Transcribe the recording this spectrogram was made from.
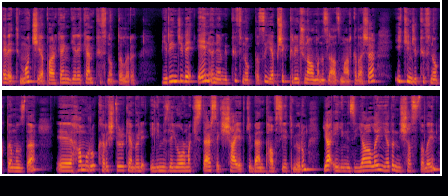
Evet, mochi yaparken gereken püf noktaları. Birinci ve en önemli püf noktası yapışık pirinç unu almanız lazım arkadaşlar. İkinci püf noktamızda e, hamuru karıştırırken böyle elimizle yoğurmak istersek şayet ki ben tavsiye etmiyorum. Ya elinizi yağlayın ya da nişastalayın.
